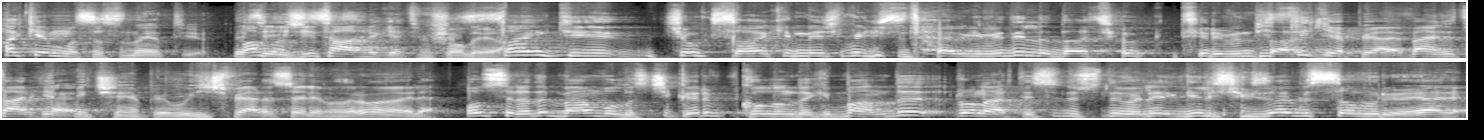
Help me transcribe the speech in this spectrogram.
hakem masasına yatıyor. Ve seyirciyi tahrik etmiş oluyor. Sanki çok sakinleşmek ister gibi değil de daha çok tribün Pislik tahrik- yapıyor. evet. Bence tahrik etmek Evet. için yapıyor. Bu hiçbir yerde söylemiyorlar ama öyle. O sırada Ben Wallace çıkarıp kolundaki bandı Ron Artest'in üstüne böyle gelişi güzel bir savuruyor. Yani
